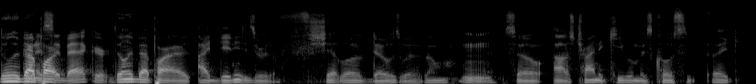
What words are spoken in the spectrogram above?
The only bad part, sit back or? the only bad part I, I didn't is there was a shitload of does with them. Mm, So I was trying to keep them as close. Like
